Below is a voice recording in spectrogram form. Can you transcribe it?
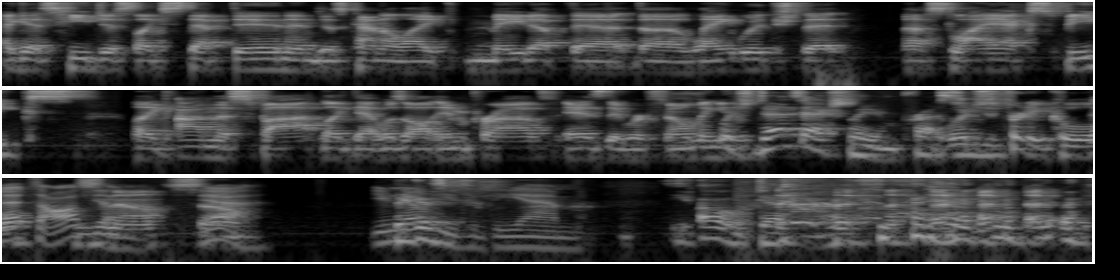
I guess he just like stepped in and just kind of like made up the the language that uh, Slyak speaks, like on the spot, like that was all improv as they were filming it, Which that's actually impressive. which is pretty cool. that's awesome. You know, so. yeah, you know Because- he's a DM. oh, definitely.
